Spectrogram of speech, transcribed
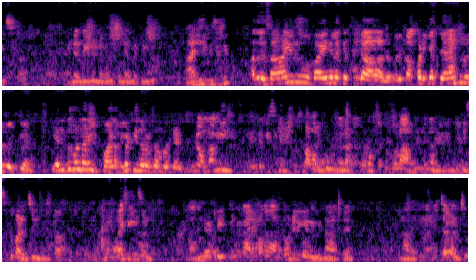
താങ്ക്സ് എന്തെങ്കിലും ഉണ്ടെങ്കിൽ ചെയ്യാൻ പറ്റുമെങ്കിൽ ആ രീതിയിൽ അതിൽ സായി ഒരു ഫൈനലൊക്കെ എത്തിന്റെ ആളാണ്. ഒരു കപ്പടിക്കാൻ ചാൻസ് ഉള്ള ഒരു വ്യക്തിയാണ്. എന്തുകൊണ്ടാണ് ഈ പണപ്പെട്ടി എന്നൊരു സംഭവത്തിൽ ഒന്നാമത് ഇതിന്റെ ഫിസിക്കൽ ഇഷ്യൂസ് വളരെ കൂടുതലാണ്. എത്രത്തോളം അറിഞ്ഞിട്ടുണ്ടെന്ന് അറിയില്ല എനിക്ക് ഡിസ്ക് പഴിച്ചിട്ടുണ്ട് കുറെ സീൻസ് ഉണ്ട്. അതിന്റെ ട്രീറ്റ്മെന്റും കാര്യങ്ങളൊക്കെ വീട്ടിനകത്ത് വെച്ചാൽ കളിച്ചു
